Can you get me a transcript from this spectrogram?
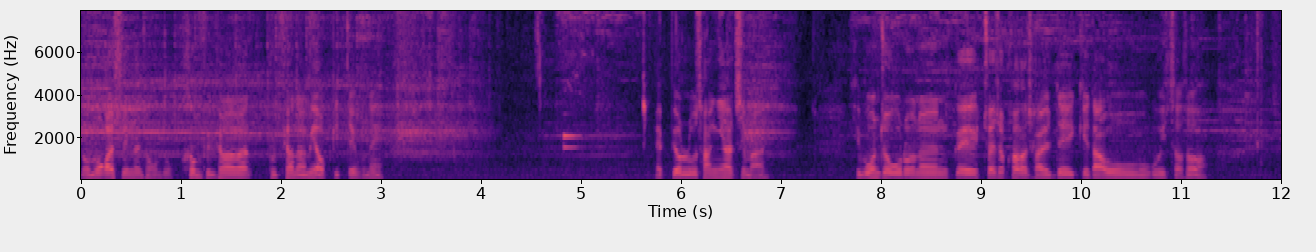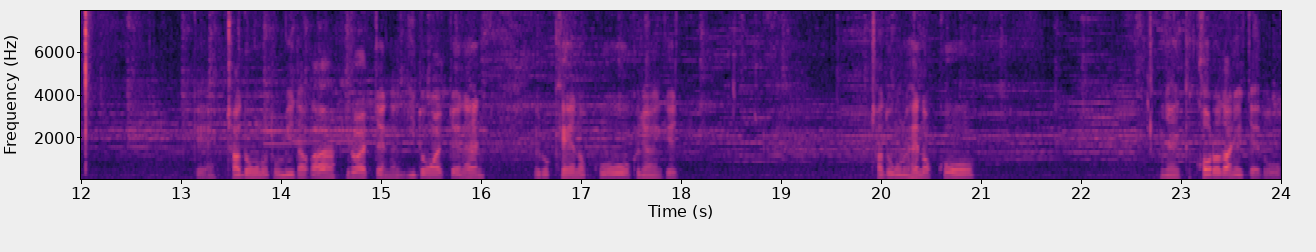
넘어갈 수 있는 정도 큰 불편 불편함이 없기 때문에 앱별로 상이하지만 기본적으로는 꽤 최적화가 잘 되어 있게 나오고 있어서 이렇게 자동으로 돌리다가 필요할 때는 이동할 때는 이렇게 해놓고 그냥 이게 자동으로 해놓고 그냥 이렇게 걸어 다닐 때도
